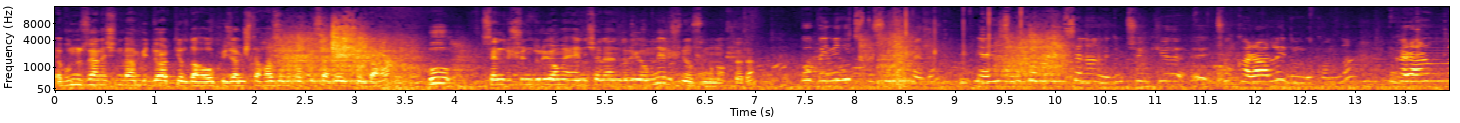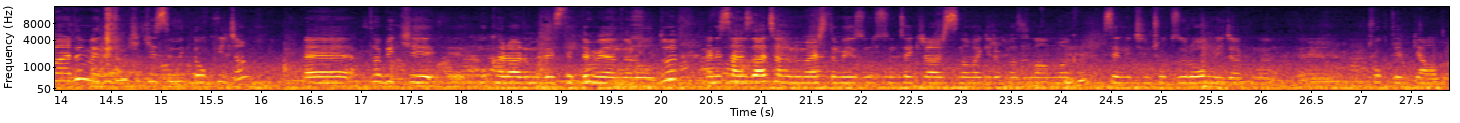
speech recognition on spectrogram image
E bunun üzerine şimdi ben bir 4 yıl daha okuyacağım. İşte hazırlık okursa 5 yıl daha. Bu seni düşündürüyor mu, endişelendiriyor mu? Ne düşünüyorsun bu noktada? Bu beni hiç düşündürmedi. Yani hiç bu konuda endişelenmedim. Çünkü e, çok kararlıydım bu konuda. Kararımı verdim ve dedim ki kesinlikle okuyacağım. Ee, tabii ki e, bu kararımı desteklemeyenler oldu. Hani sen zaten üniversite mezunusun, tekrar sınava girip hazırlanmak senin için çok zor olmayacak mı? Ee, çok tepki aldım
